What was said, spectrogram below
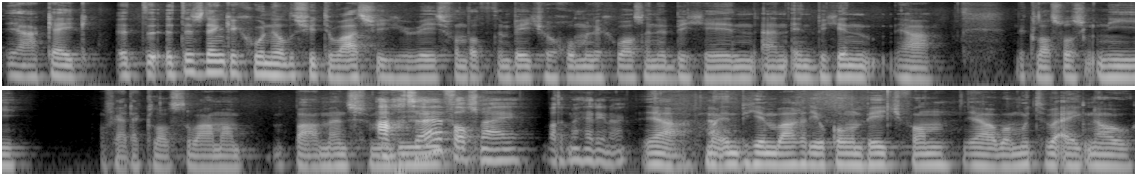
Ja, kijk, het, het is denk ik gewoon heel de situatie geweest van dat het een beetje rommelig was in het begin. En in het begin, ja, de klas was niet... Of ja, de klas, er waren maar een paar mensen. Acht, die, hè, volgens mij, wat ik me herinner. Ja, maar in het begin waren die ook al een beetje van, ja, wat moeten we eigenlijk nou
